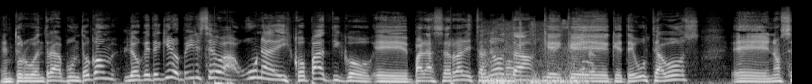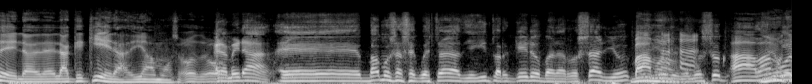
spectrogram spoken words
en turboentrada.com. Lo que te quiero pedir, Seba, una de discopático eh, para cerrar esta nota que, que- que te guste a vos. Eh, no sé, la, la- la que quieras, digamos. O- o- Bueno, mirá, eh, vamos a secuestrar a Dieguito Arquero para Rosario. Vamos. con nosotros. Ah, vamos,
